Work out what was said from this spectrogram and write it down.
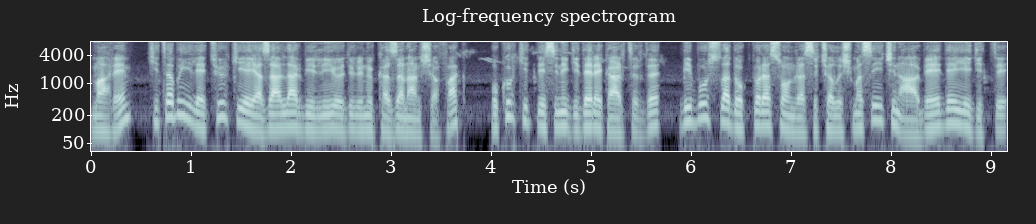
Mahrem, kitabı ile Türkiye Yazarlar Birliği ödülünü kazanan Şafak, okur kitlesini giderek artırdı, bir bursla doktora sonrası çalışması için ABD'ye gitti,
